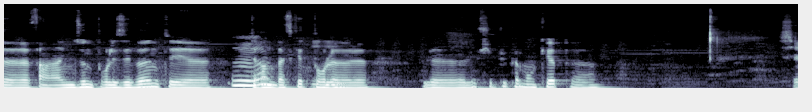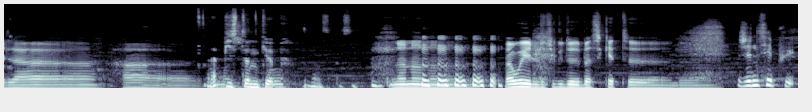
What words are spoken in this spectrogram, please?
euh, enfin une zone pour les events et euh, Mhm. terrain de basket pour Mhm. le, le, le- le- je sais plus comment cup, euh, C'est la. ah, euh, la Piston Cup. Non, c'est pas ça. Non, non, non. non. ah oui, le truc de basket. euh, de... Je ne sais plus.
